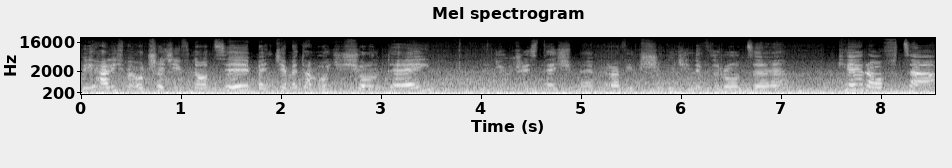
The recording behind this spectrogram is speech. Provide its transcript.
Wyjechaliśmy o trzeciej w nocy, będziemy tam o dziesiątej. Już jesteśmy prawie 3 godziny w drodze. Kierowca,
